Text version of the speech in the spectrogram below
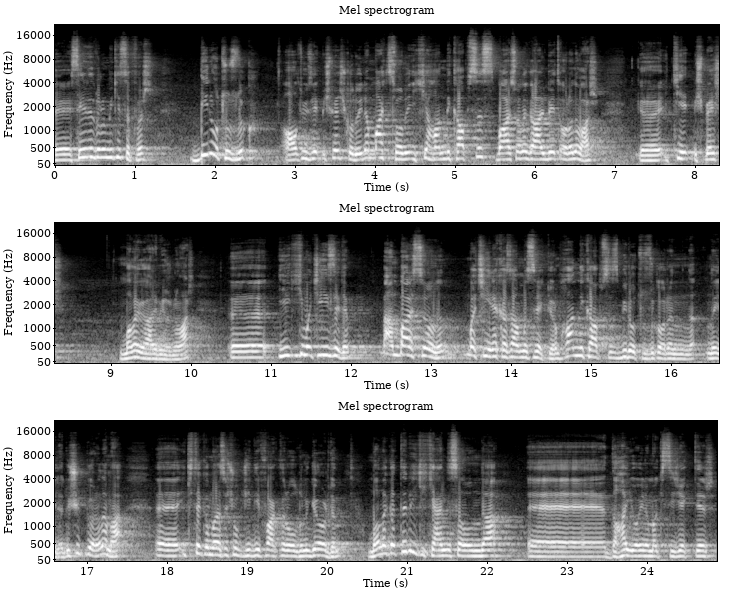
E, seride durum 2-0. 1.30'luk 675 koduyla maç sonu 2 handikapsız Barcelona galibiyet oranı var. E, 2.75 Malaga galibiyet oranı var. Ee, ilk iki maçı izledim. Ben Barcelona'nın maçı yine kazanmasını bekliyorum. Handikapsız 1.30'luk oranıyla düşük bir oran ama e, iki takım arasında çok ciddi farklar olduğunu gördüm. Malaga tabii ki kendi salonunda e, daha iyi oynamak isteyecektir,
